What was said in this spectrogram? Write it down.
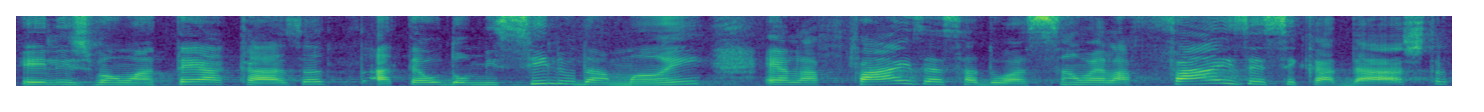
eles vão até a casa, até o domicílio da mãe, ela faz essa doação, ela faz esse cadastro,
